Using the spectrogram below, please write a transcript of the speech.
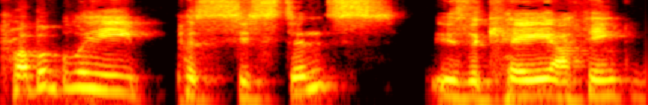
Probably persistence is the key. I think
